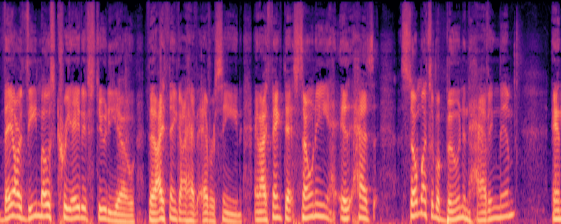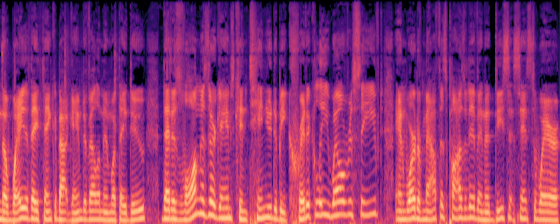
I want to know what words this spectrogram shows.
They are the most creative studio that I think I have ever seen, and I think that Sony has so much of a boon in having them. And the way that they think about game development and what they do, that as long as their games continue to be critically well received and word of mouth is positive in a decent sense to where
